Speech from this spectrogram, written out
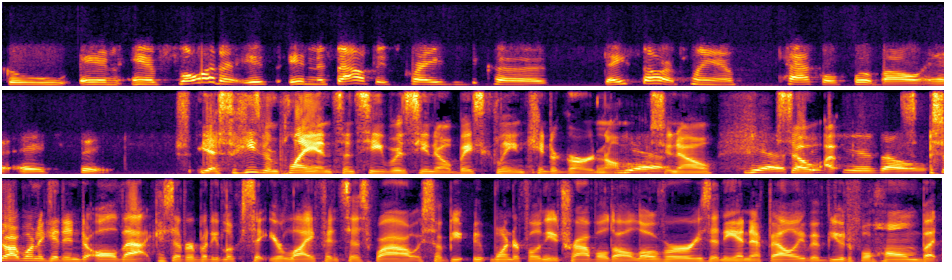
school. And and Florida is in the South is crazy because they start playing tackle football at age six. Yeah, so he's been playing since he was, you know, basically in kindergarten almost, Yeah. you know. Yeah, So I, years old. So I want to get into all that because everybody looks at your life and says, "Wow, it's so be- wonderful!" And you traveled all over. He's in the NFL. You have a beautiful home, but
